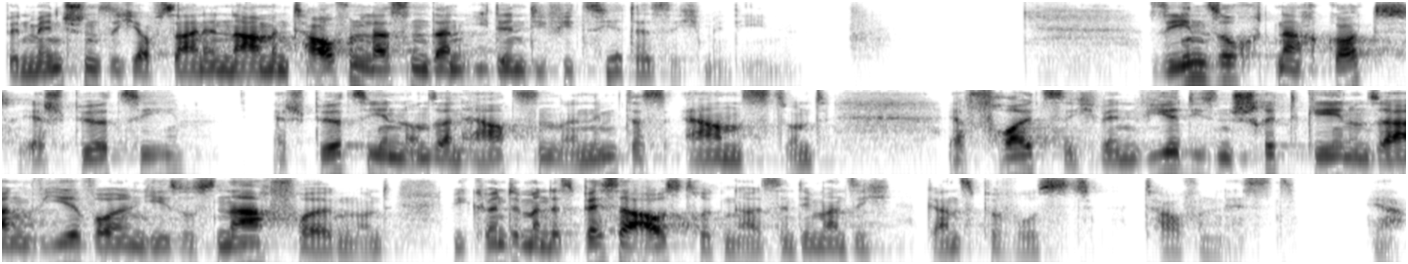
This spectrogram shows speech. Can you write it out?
Wenn Menschen sich auf seinen Namen taufen lassen, dann identifiziert er sich mit ihnen. Sehnsucht nach Gott, er spürt sie, er spürt sie in unseren Herzen, er nimmt das ernst und er freut sich, wenn wir diesen Schritt gehen und sagen, wir wollen Jesus nachfolgen. Und wie könnte man das besser ausdrücken, als indem man sich ganz bewusst taufen lässt? Ja.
